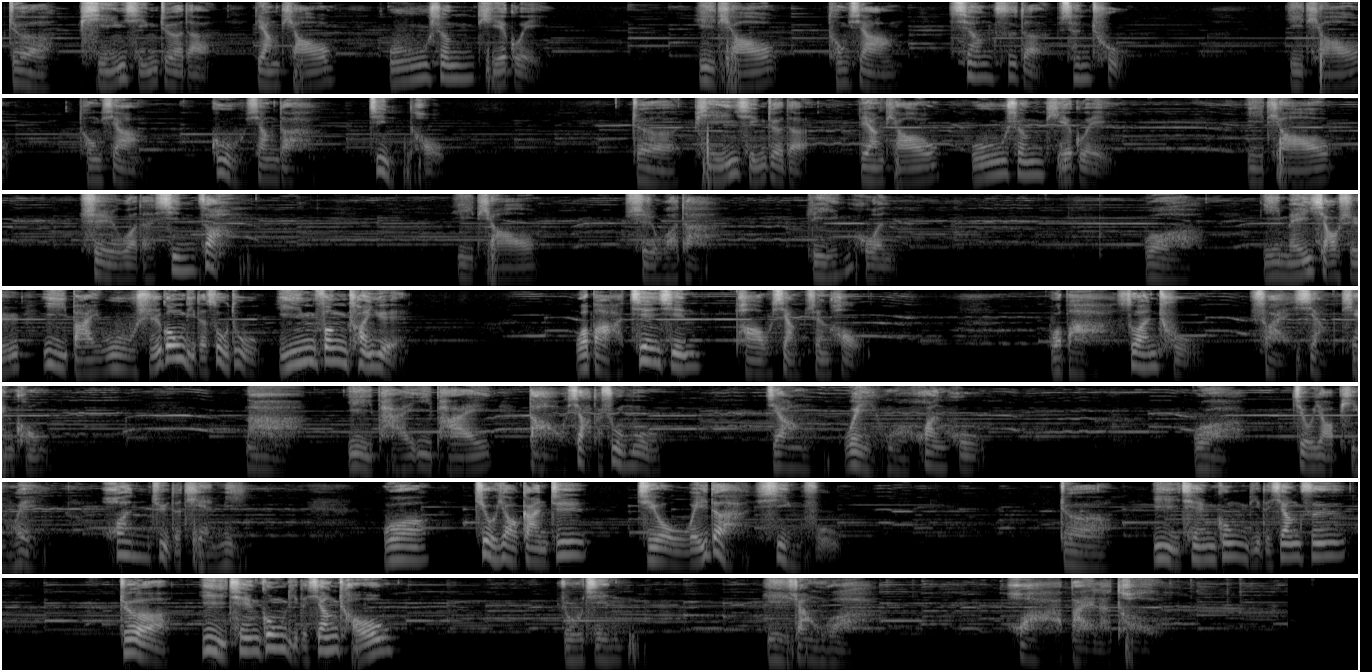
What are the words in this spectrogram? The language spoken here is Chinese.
这平行着的两条无声铁轨，一条通向相思的深处，一条通向故乡的尽头。这平行着的两条无声铁轨，一条是我的心脏，一条是我的灵魂。我以每小时一百五十公里的速度迎风穿越，我把艰辛抛向身后。我把酸楚甩向天空，那一排一排倒下的树木将为我欢呼。我就要品味欢聚的甜蜜，我就要感知久违的幸福。这。一千公里的相思，这一千公里的乡愁，如今已让我花白了头。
